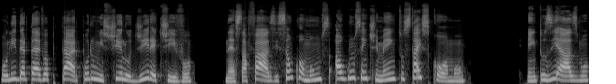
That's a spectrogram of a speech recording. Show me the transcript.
O líder deve optar por um estilo diretivo. Nesta fase, são comuns alguns sentimentos tais como entusiasmo,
